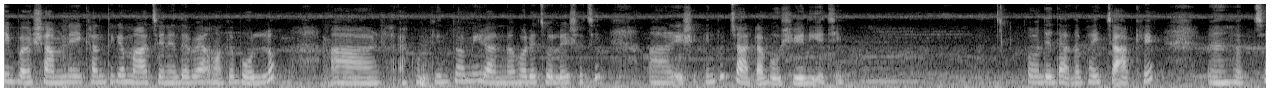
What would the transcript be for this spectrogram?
এই সামনে এখান থেকে মাছ এনে দেবে আমাকে বলল। আর এখন কিন্তু আমি রান্নাঘরে চলে এসেছি, আর এসে কিন্তু চাটা বসিয়ে দিয়েছি। আমাদের দাদাভাই চা খেয়ে হচ্ছে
